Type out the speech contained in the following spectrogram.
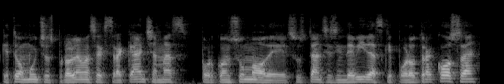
que tuvo muchos problemas extra cancha, más por consumo de sustancias indebidas que por otra cosa.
